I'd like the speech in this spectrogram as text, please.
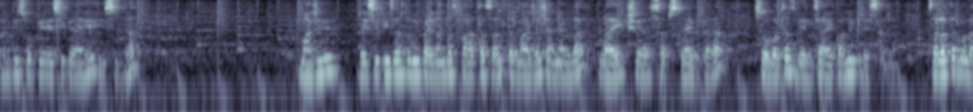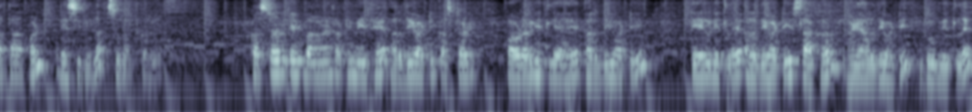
अगदी सोपी रेसिपी आहे ही सुद्धा. माझी रेसिपी जर तुम्ही पहिल्यांदाच पाहत असाल तर माझ्या चॅनलला लाईक शेअर सबस्क्राईब करा. सोबतच बेलचं आयकॉनही प्रेस करा. चला तर मग आता आपण रेसिपीला सुरुवात करूयात. कस्टर्ड केक बनवण्यासाठी मी इथे अर्धी वाटी कस्टर्ड पावडर घेतली आहे. अर्धी वाटी तेल घेतलं आहे अर्धी वाटी साखर आणि अर्धी वाटी दूध घेतलं आहे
